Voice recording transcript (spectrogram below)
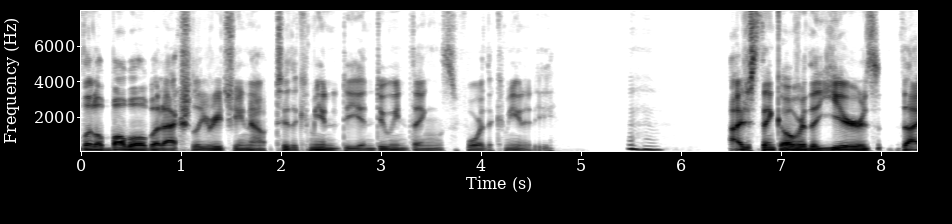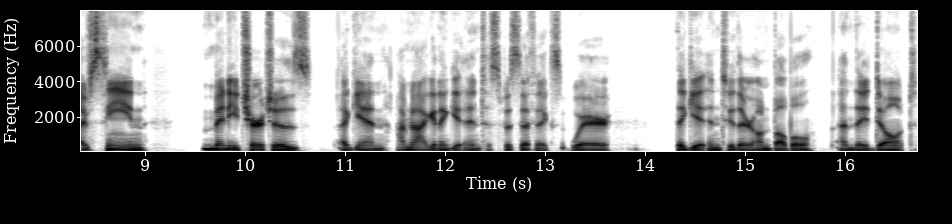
little bubble, but actually reaching out to the community and doing things for the community. Mm-hmm. I just think over the years that I've seen many churches, again, I'm not going to get into specifics, where they get into their own bubble and they don't,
